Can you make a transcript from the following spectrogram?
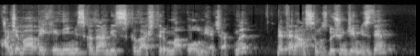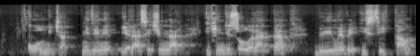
Acaba beklediğimiz kadar bir sıkılaştırma olmayacak mı? Referansımız, düşüncemizde olmayacak. Nedeni yerel seçimler. İkincisi olarak da büyüme ve istihdam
